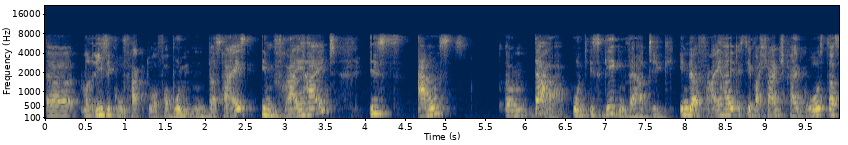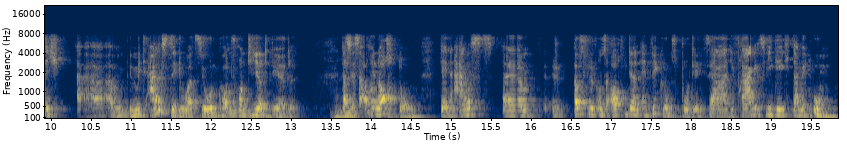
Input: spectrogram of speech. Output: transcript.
äh, ein Risikofaktor verbunden. Das heißt, in Freiheit ist Angst ähm, da und ist gegenwärtig. In der Freiheit ist die Wahrscheinlichkeit groß, dass ich äh, äh mit Angstsituationen konfrontiert werde. Das mhm. ist auch in Ordnung, denn Angst ähm, öffnet uns auch wieder ein Entwicklungspotenzial. Die Frage ist, wie gehe ich damit um?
